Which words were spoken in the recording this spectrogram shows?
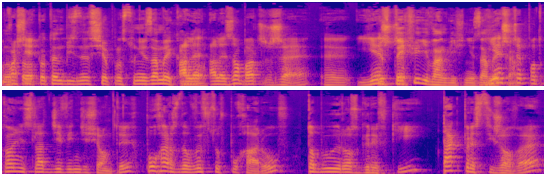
no Właśnie- to, to ten biznes się po prostu nie zamyka. Ale, no. ale zobacz, że y, Już w jeszcze, tej chwili w Anglii się nie zamyka. jeszcze pod koniec lat 90. Puchar zdobywców pucharów to były rozgrywki tak prestiżowe,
